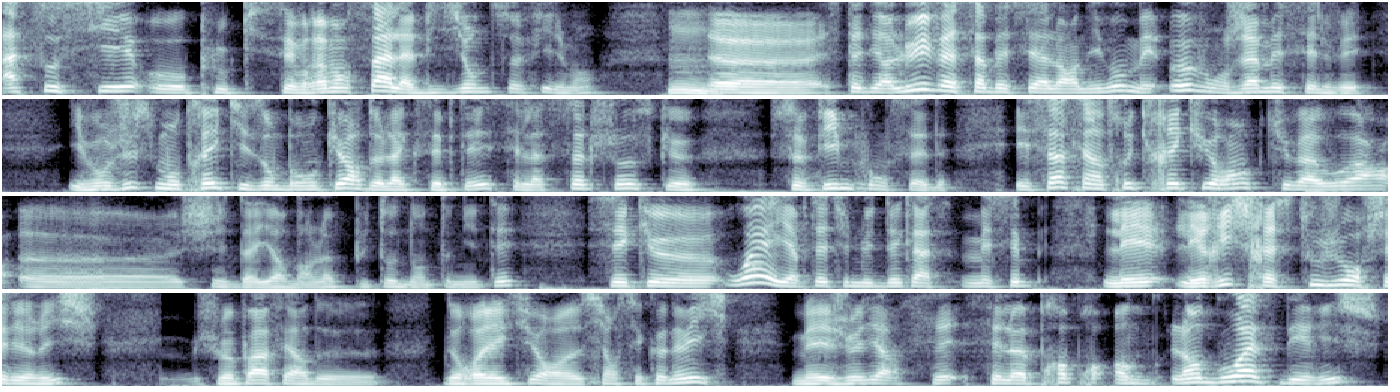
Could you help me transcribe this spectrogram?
associés aux ploucs. C'est vraiment ça la vision de ce film. hein. Hmm. Euh, C'est-à-dire, lui va s'abaisser à leur niveau, mais eux vont jamais s'élever. Ils vont juste montrer qu'ils ont bon cœur de l'accepter. C'est la seule chose que ce film concède. Et ça, c'est un truc récurrent que tu vas voir, euh, d'ailleurs dans l'œuvre plutôt d'Antoniété. C'est que, ouais, il y a peut-être une lutte des classes, mais c'est les, les riches restent toujours chez les riches. Je veux pas faire de, de relecture euh, science économique, mais je veux dire, c'est l'angoisse des riches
